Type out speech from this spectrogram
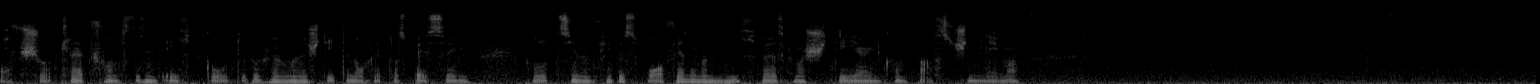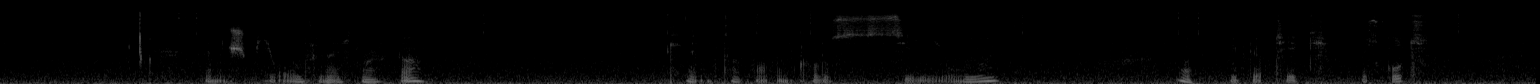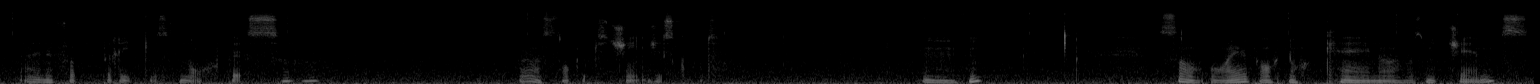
Offshore-Platforms, die sind echt gut. Dadurch werden meine Städte noch etwas besser im Produzieren. Amphibious Warfare nehmen wir nicht, weil das kann man stehlen. Combustion nehmen wir. Einen Spion vielleicht mal. Klenter baut ein Kolosseum. Oh, Bibliothek ist gut. Eine Fabrik ist noch besser. Ah, Stock Exchange ist gut. Mhm. So, Oil braucht noch keiner. Was mit Gems?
